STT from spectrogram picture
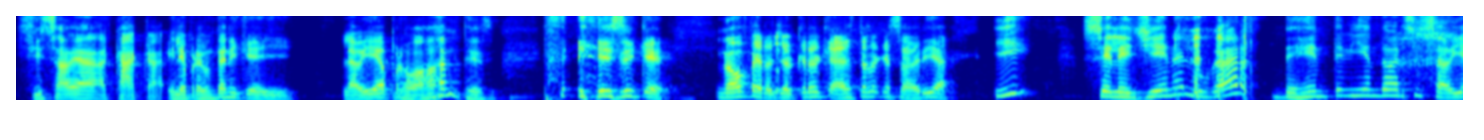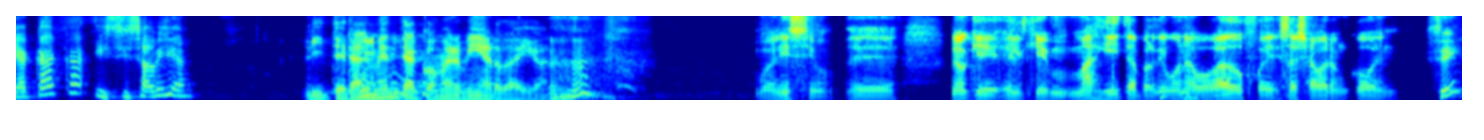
sí sabe a caca. Y le preguntan y que "¿Y la había probado antes. y dice que, no, pero yo creo que a esto es lo que sabría. Y se le llena el lugar de gente viendo a ver si sabía caca y si sabía. Literalmente a comer mierda, iban. Ajá. Buenísimo. Eh, no, que el que más guita perdió con abogado fue Sasha Baron Cohen, ¿Sí?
